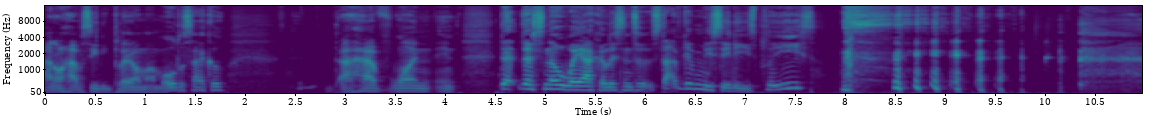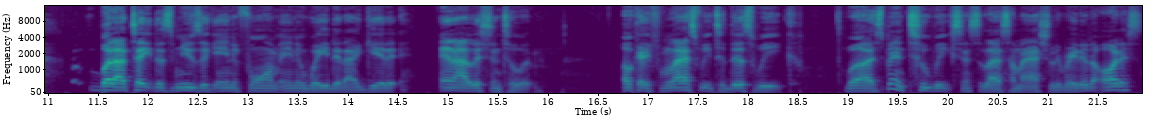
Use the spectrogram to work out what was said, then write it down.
I don't have a CD player on my motorcycle. I have one and there's no way I could listen to Stop giving me CDs, please. but I take this music any form, any way that I get it, and I listen to it. Okay, from last week to this week, well, it's been two weeks since the last time I actually rated an artist.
